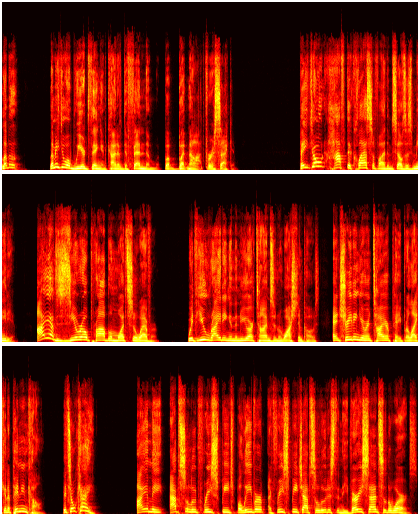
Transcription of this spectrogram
let me, let me do a weird thing and kind of defend them, but, but not for a second. They don't have to classify themselves as media. I have zero problem whatsoever with you writing in the New York Times and the Washington Post and treating your entire paper like an opinion column. It's okay. I am a absolute free speech believer, a free speech absolutist in the very sense of the words.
